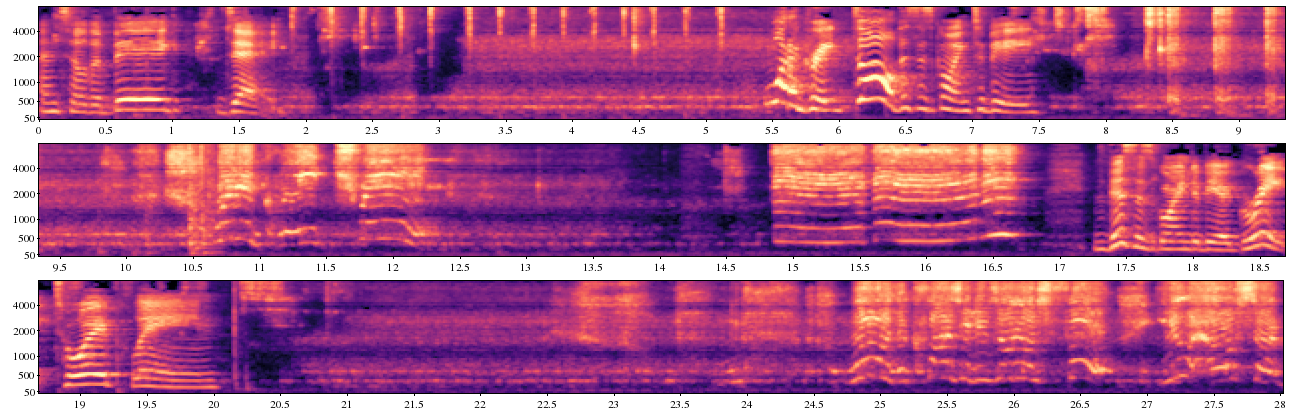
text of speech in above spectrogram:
until the big day. What a great doll this is going to be! A great train! This is going to be a great toy plane. Whoa, the closet is almost full. You elves are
